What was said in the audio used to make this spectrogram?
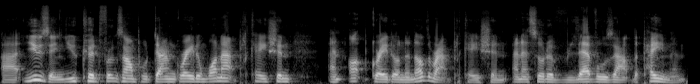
uh, using. You could, for example, downgrade on one application and upgrade on another application, and it sort of levels out the payment.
